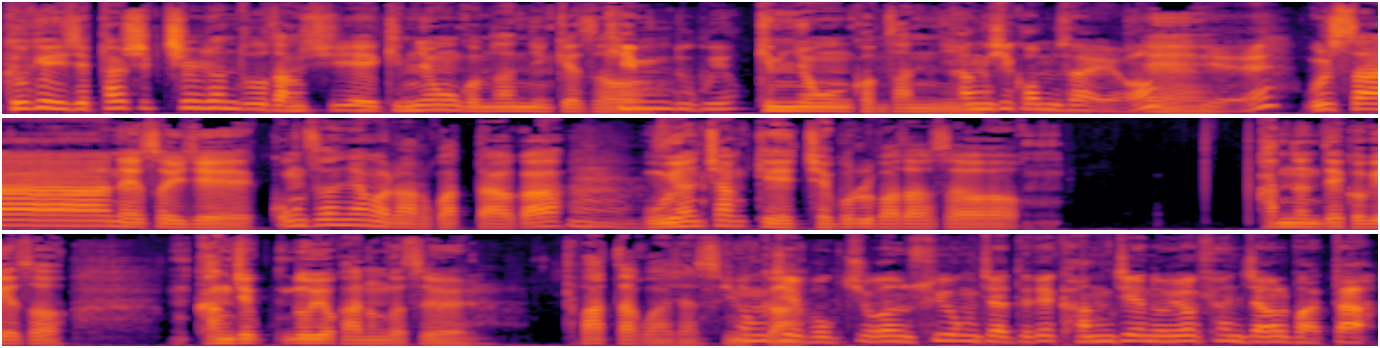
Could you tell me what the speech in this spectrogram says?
그게 이제 87년도 당시에 김영훈 검사님께서 김 누구요? 김영훈 검사님 당시 검사예요. 네. 예. 울산에서 이제 공사냥을 하러 갔다가 음. 우연찮게 제보를 받아서 갔는데 거기에서 강제 노역하는 것을 봤다고 하지 않습니까? 형제복지원 수용자들의 강제 노역 현장을 봤다.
